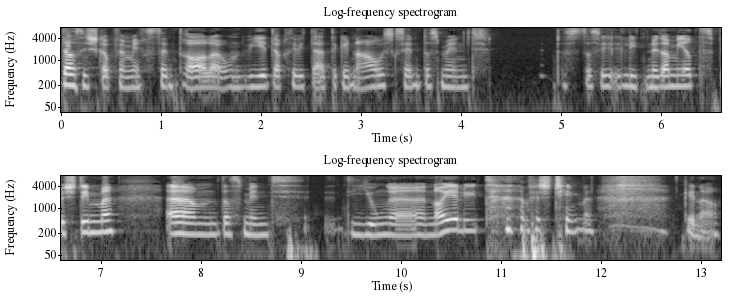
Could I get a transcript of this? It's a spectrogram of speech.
das ist, glaube für mich das Zentrale. Und wie die Aktivitäten genau aussehen, das müssen das, das liegt nicht an mir zu bestimmen. Ähm, das müssen die jungen, neuen Leute bestimmen. Genau.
